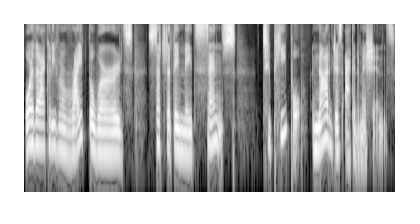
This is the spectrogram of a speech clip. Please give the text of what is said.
or that I could even write the words such that they made sense to people, not just academicians.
